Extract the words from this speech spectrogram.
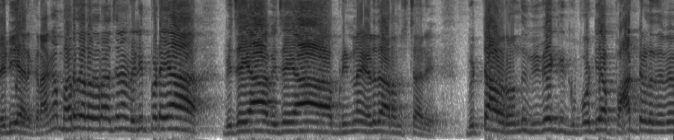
ரெடியாக இருக்கிறாங்க. மருதலகராஜனா வெளிப்படையாக விஜயா விஜயா அப்படின்லாம் எழுத ஆரம்பிச்சிட்டாரு. விட்டா அவர் வந்து விவேக்குக்கு போட்டியாக பாட்டு எழுதவே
